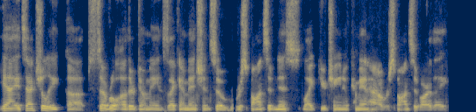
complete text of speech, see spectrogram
Yeah, it's actually uh, several other domains, like I mentioned. So responsiveness, like your chain of command, how responsive are they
